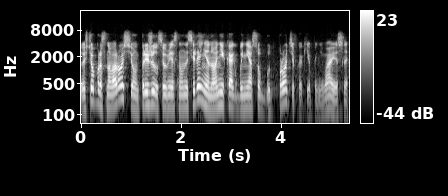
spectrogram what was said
То есть образ Новороссии, он прижился у местного населения, но они как бы не особо будут против, как я понимаю, если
